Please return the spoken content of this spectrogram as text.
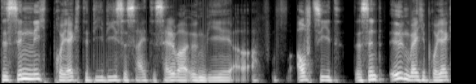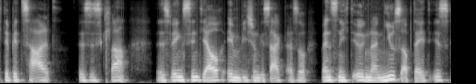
Das sind nicht Projekte, die diese Seite selber irgendwie äh, aufzieht. Das sind irgendwelche Projekte bezahlt. Das ist klar. Deswegen sind ja auch eben, wie schon gesagt, also wenn es nicht irgendein News-Update ist,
